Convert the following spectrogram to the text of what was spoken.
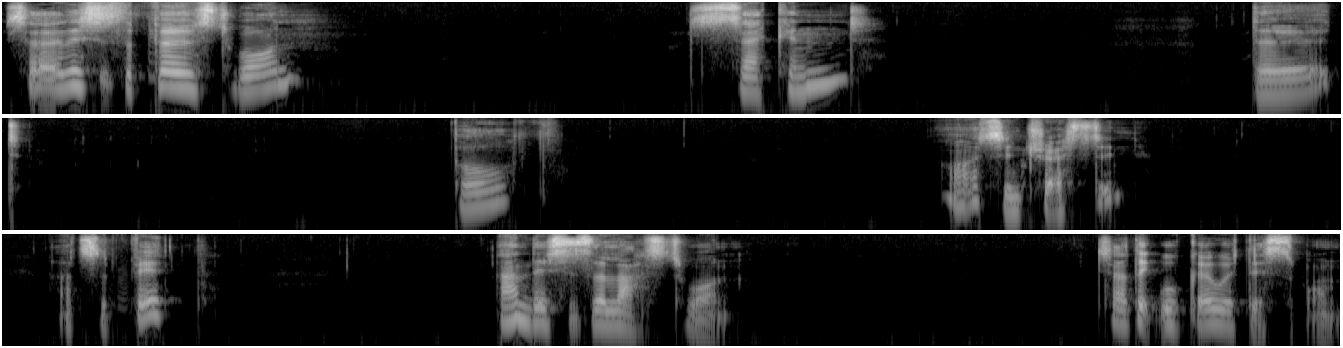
So this is the first one, second, third, fourth. Oh, that's interesting. That's the fifth. And this is the last one. So I think we'll go with this one.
